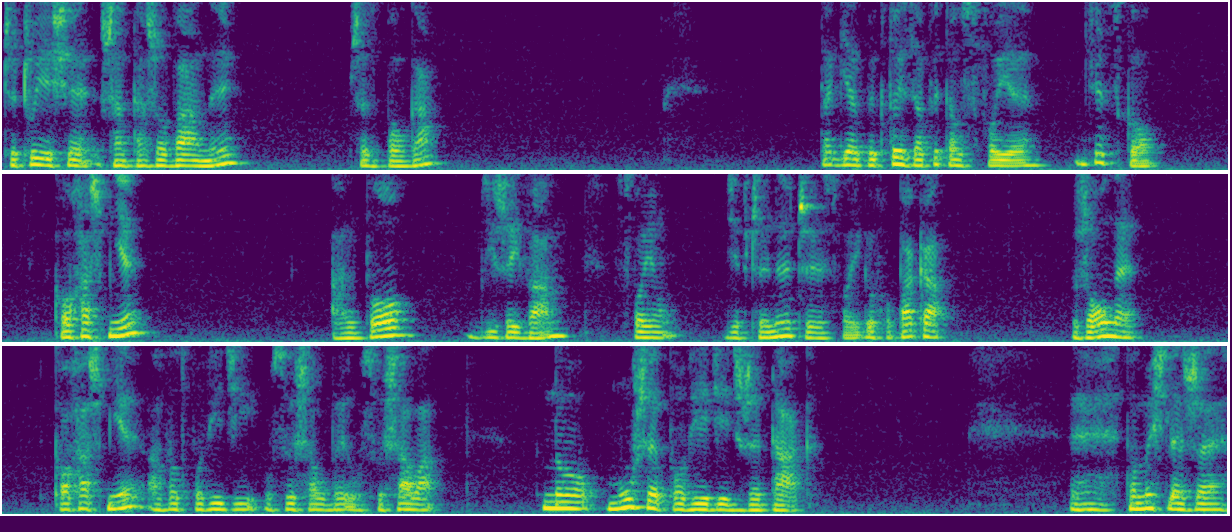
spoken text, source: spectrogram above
czy czuje się szantażowany przez Boga? Tak jakby ktoś zapytał swoje dziecko: Kochasz mnie? Albo bliżej wam, swoją dziewczynę czy swojego chłopaka, żonę: Kochasz mnie? A w odpowiedzi usłyszałby, usłyszała: No, muszę powiedzieć, że tak. E, to myślę, że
